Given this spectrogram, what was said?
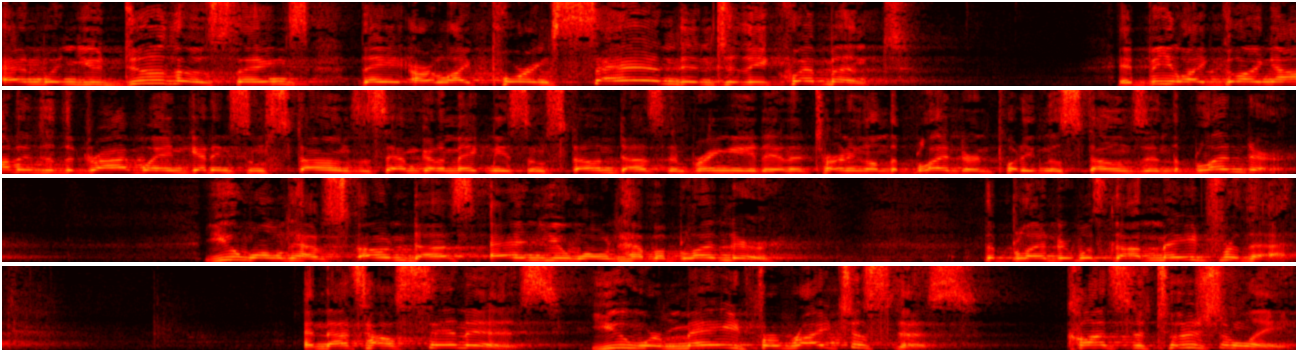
And when you do those things, they are like pouring sand into the equipment. It'd be like going out into the driveway and getting some stones and say, I'm going to make me some stone dust and bringing it in and turning on the blender and putting the stones in the blender. You won't have stone dust and you won't have a blender. The blender was not made for that. And that's how sin is. You were made for righteousness constitutionally.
